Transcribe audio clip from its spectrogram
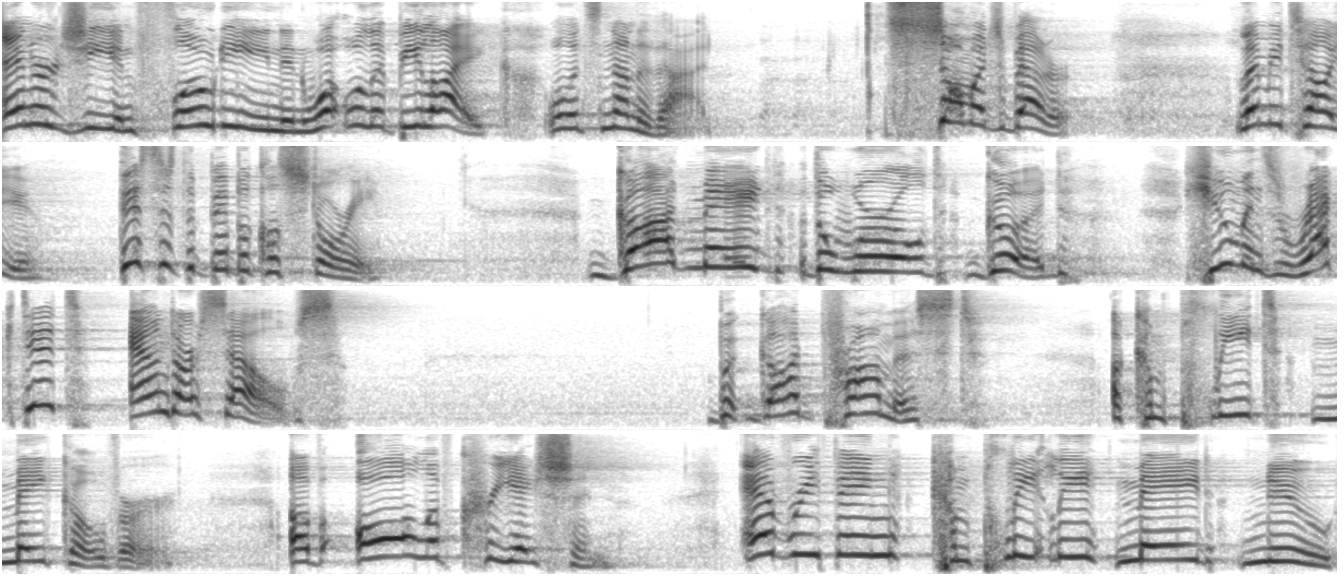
energy and floating and what will it be like? Well, it's none of that. So much better. Let me tell you, this is the biblical story. God made the world good, humans wrecked it and ourselves. But God promised a complete makeover of all of creation. Everything completely made new.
